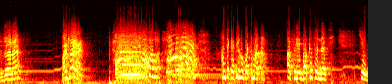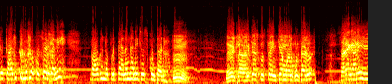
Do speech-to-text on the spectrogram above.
నిజమేనా? అంత గట్టిగా కొట్టమాకు. అసలే బక్క సన్నాసి. ఏదో తాగి తిమ్మిలోకి వచ్చాడు గాని బాగున్నప్పుడు పేనంగానే చూసుకుంటాడు. నువ్వు ఇట్లా వెనకేసుకొస్తే ఇంకేం అనుకుంటాడు? సరే కానీ ఈ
